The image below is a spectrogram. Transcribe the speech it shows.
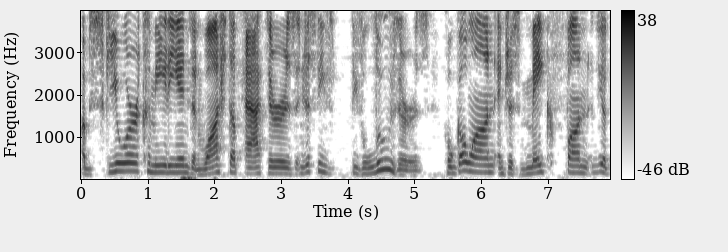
obscure comedians and washed up actors and just these these losers who go on and just make fun. You know,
